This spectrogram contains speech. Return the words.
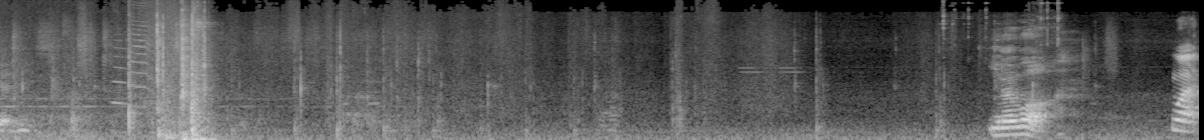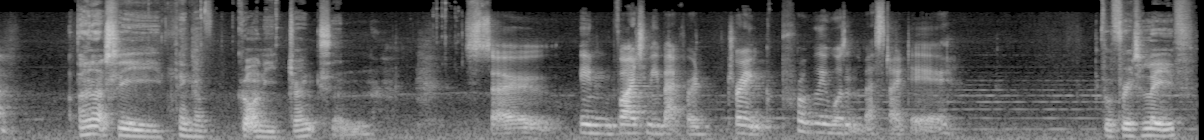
get these. You know what? What? I don't actually think I've got any drinks in. So, inviting me back for a drink probably wasn't the best idea. Feel free to leave.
